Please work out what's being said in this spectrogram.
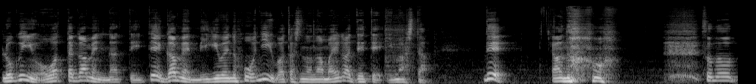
ログインは終わった画面になっていて画面右上の方に私の名前が出ていました。であのその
